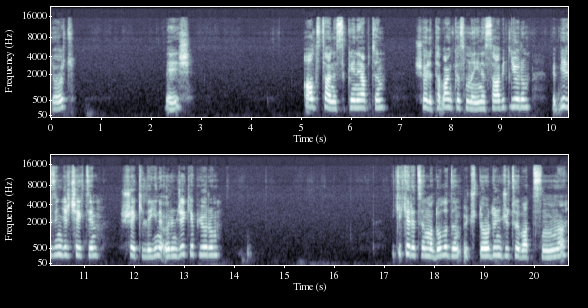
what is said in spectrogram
4 5 6 tane sık iğne yaptım. Şöyle taban kısmına yine sabitliyorum ve bir zincir çektim. Şu şekilde yine örümcek yapıyorum. İki kere tığıma doladım. 3 4. tığ battısına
